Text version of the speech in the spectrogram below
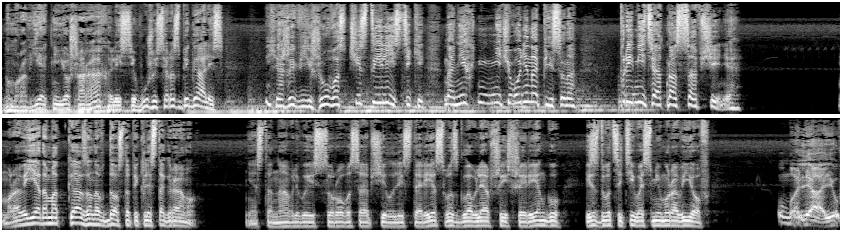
но муравьи от нее шарахались и в ужасе разбегались. «Я же вижу, у вас чистые листики, на них ничего не написано. Примите от нас сообщение». «Муравьедам отказано в доступе к листограмму», не останавливаясь, сурово сообщил листорез, возглавлявший шеренгу из двадцати восьми муравьев. «Умоляю!»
